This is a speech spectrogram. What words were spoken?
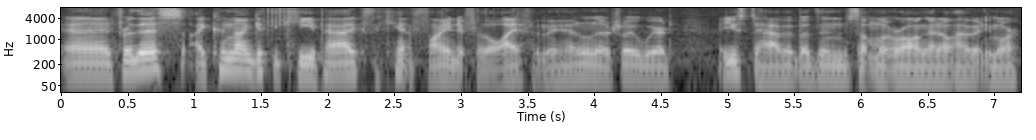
And for this, I could not get the keypad because I can't find it for the life of me. I don't know, it's really weird. I used to have it, but then something went wrong. I don't have it anymore.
